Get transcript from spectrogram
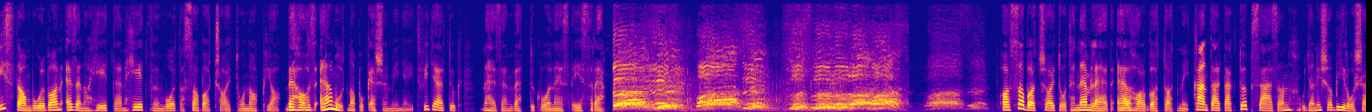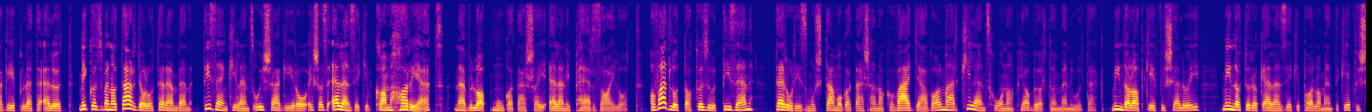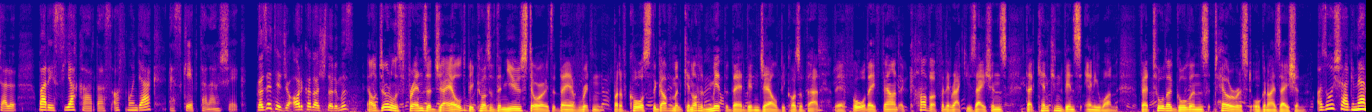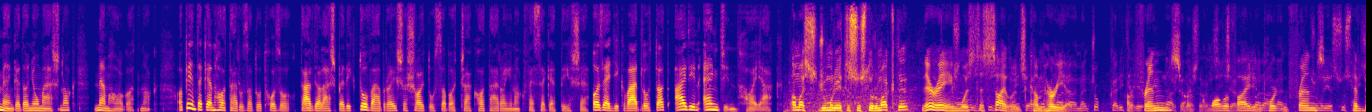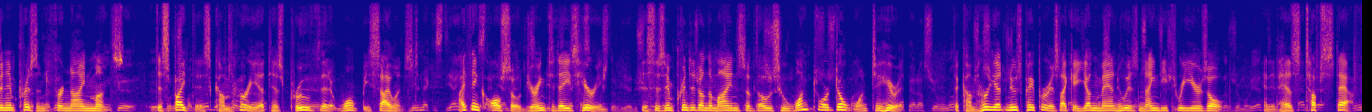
Isztambulban ezen a héten hétfőn volt a szabad sajtó napja, de ha az elmúlt napok eseményeit figyeltük, nehezen vettük volna ezt észre. A szabad sajtót nem lehet elhallgattatni. Kántálták több százan, ugyanis a bíróság épülete előtt, miközben a tárgyaló teremben 19 újságíró és az ellenzéki Kam Harriet nevű lap munkatársai elleni per zajlott. A vádlottak közül 10 terrorizmus támogatásának vágyával már kilenc hónapja börtönben ültek. Mind a lap képviselői, mind a török ellenzéki parlamenti képviselő Baris Yakardas azt mondják, ez képtelenség. Gazeteci arkadaşlarımız Our journalist friends are jailed because of the news stories that they have written. But of course, the government cannot admit that they had been jailed because of that. Therefore, they found a cover for their accusations that can convince anyone. Fethullah Gulen's terrorist organization. Az újság nem enged a nyomásnak, nem hallgatnak. A pénteken határozatot hozó tárgyalás pedig továbbra is a sajtószabadság határainak feszegetése. Az egyik vádlottat Aydin Engin hallják. Amaç Cumhuriyeti susturmaktı. Their aim was to silence Kamhuriyet. Our friends, our qualified, important friends, have been imprisoned for nine months. Despite this, Kamhuriyet has proved that it won't be silenced. I think also during today's hearing, this is imprinted on the minds of those who want or don't want to hear it. The Kamhuriyet newspaper is like a young man who is 93 years old, and it has tough staff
